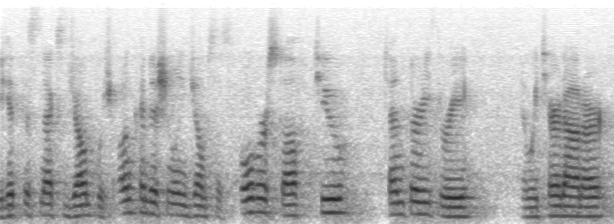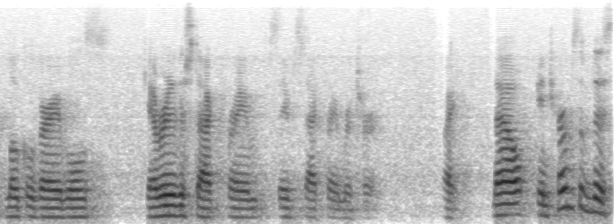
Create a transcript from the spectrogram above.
We hit this next jump, which unconditionally jumps us over stuff to 1033, and we tear down our local variables, get rid of the stack frame, save stack frame, return. Right. Now, in terms of this,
